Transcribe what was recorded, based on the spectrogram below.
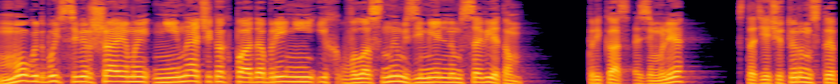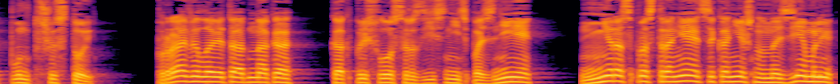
могут быть совершаемы не иначе, как по одобрении их волосным земельным советом. Приказ о земле, статья 14, пункт 6. Правило это, однако, как пришлось разъяснить позднее, не распространяется, конечно, на земли,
